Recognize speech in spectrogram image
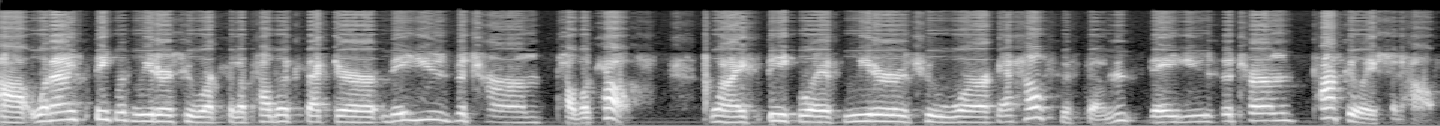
Uh, when I speak with leaders who work for the public sector, they use the term public health. When I speak with leaders who work at health systems, they use the term population health.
